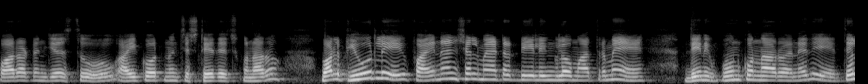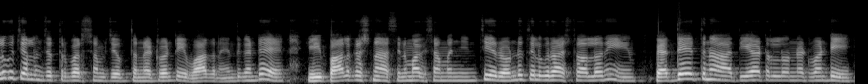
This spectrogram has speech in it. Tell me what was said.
పోరాటం చేస్తూ హైకోర్టు నుంచి స్టే తెచ్చుకున్నారో వాళ్ళు ప్యూర్లీ ఫైనాన్షియల్ మ్యాటర్ డీలింగ్లో మాత్రమే దీనికి పూనుకున్నారు అనేది తెలుగు చలనచిత్ర పరిశ్రమ చెబుతున్నటువంటి వాదన. ఎందుకంటే ఈ బాలకృష్ణ సినిమాకి సంబంధించి రెండు తెలుగు రాష్ట్రాల్లోని పెద్ద ఎత్తున థియేటర్లో ఉన్నటువంటి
